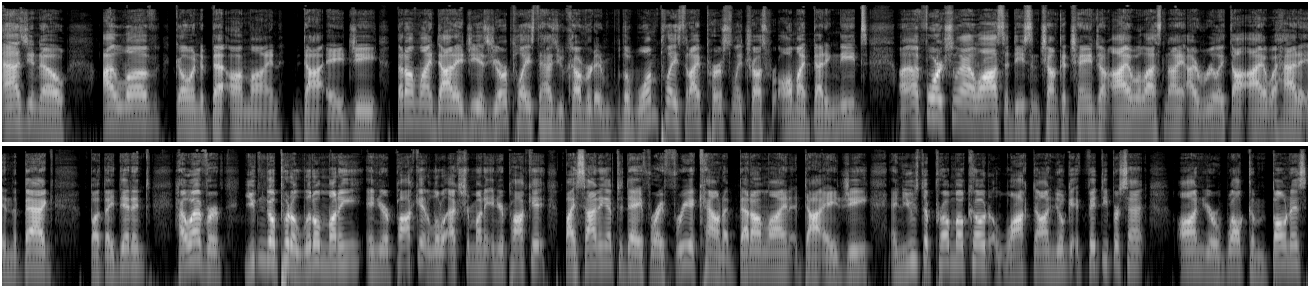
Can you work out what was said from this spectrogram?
as you know, I love going to betonline.ag. Betonline.ag is your place that has you covered and the one place that I personally trust for all my betting needs. Uh, unfortunately, I lost a decent chunk of change on Iowa last night. I really thought Iowa had it in the bag but they didn't. However, you can go put a little money in your pocket, a little extra money in your pocket by signing up today for a free account at betonline.ag and use the promo code locked on. You'll get 50% on your welcome bonus.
